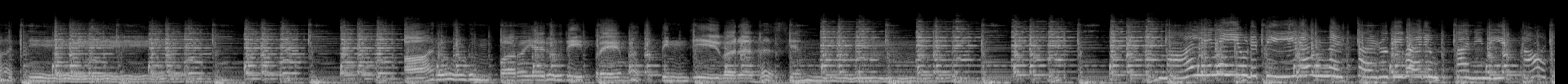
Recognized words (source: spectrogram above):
പനിനീർക്കാറ്റേ ആരോടും പറയരുതി പ്രേമത്തിൻ ജീവരഹസ്യം. മാലിനിയുടെ തീരങ്ങൾ തഴുകി വരും പനിനീർ കാറ്റേ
